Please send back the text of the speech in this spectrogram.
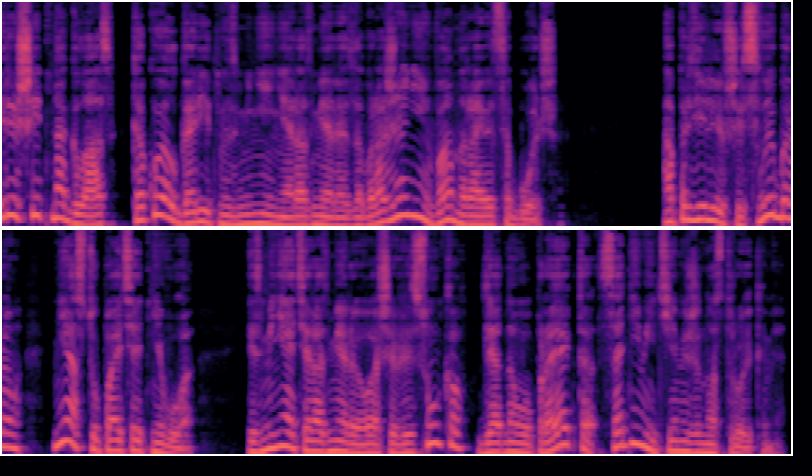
и решить на глаз, какой алгоритм изменения размера изображений вам нравится больше. Определившись с выбором, не отступайте от него. Изменяйте размеры ваших рисунков для одного проекта с одними и теми же настройками.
